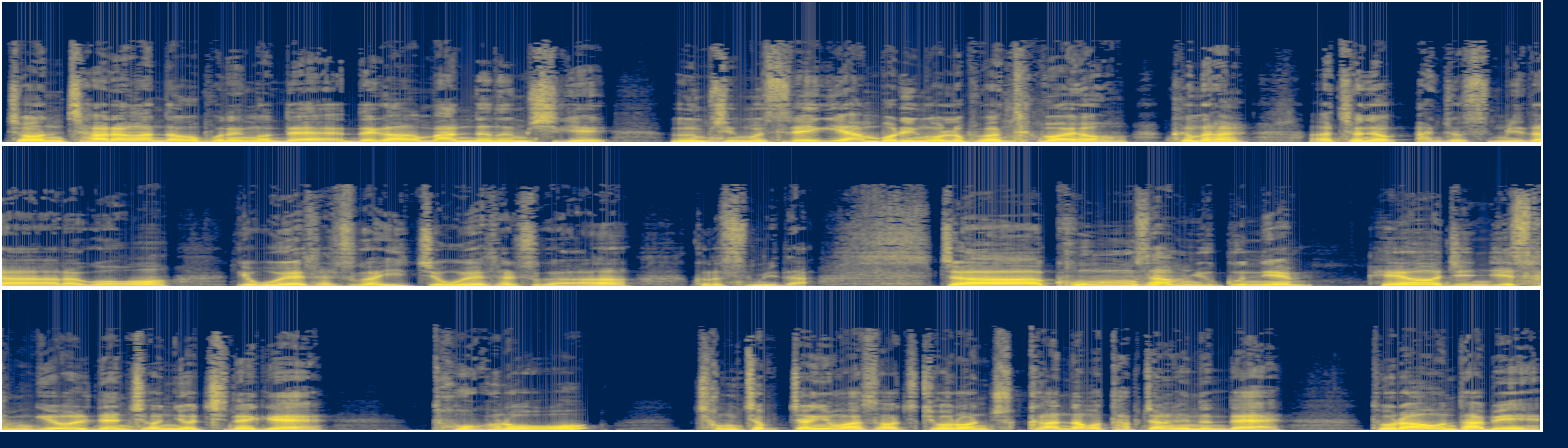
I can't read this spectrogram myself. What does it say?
전 자랑한다고 보낸 건데 내가 만든 음식이 음식물 쓰레기 안 버린 걸로 보였나 봐요. 그날 아, 저녁 안 좋습니다라고 오해 살 수가 있죠. 오해 살 수가 그렇습니다. 자 0369님 헤어진 지 3개월 된 전 여친에게 톡으로 청첩장이 와서 결혼 축하한다고 답장했는데 돌아온 답이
